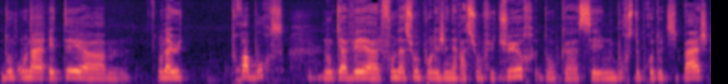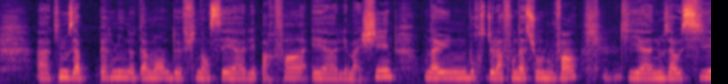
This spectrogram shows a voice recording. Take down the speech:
donc, on a été. on a eu trois bourses. Mhm. Donc, il y avait la Fondation pour les générations futures. Donc, c'est une bourse de prototypage. qui nous a permis notamment de financer les parfums et les machines. On a eu une bourse de la Fondation Louvain mhm. qui nous a aussi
